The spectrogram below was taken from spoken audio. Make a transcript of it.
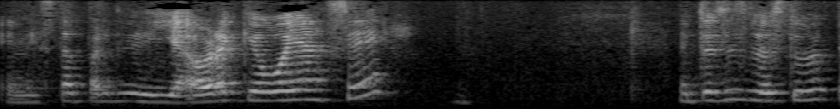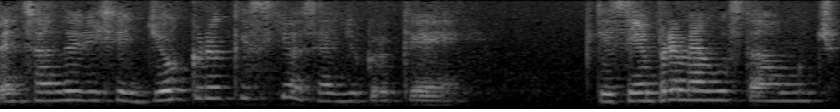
en esta parte de, ¿y ahora qué voy a hacer? Entonces lo estuve pensando y dije, yo creo que sí, o sea, yo creo que, que siempre me ha gustado mucho.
